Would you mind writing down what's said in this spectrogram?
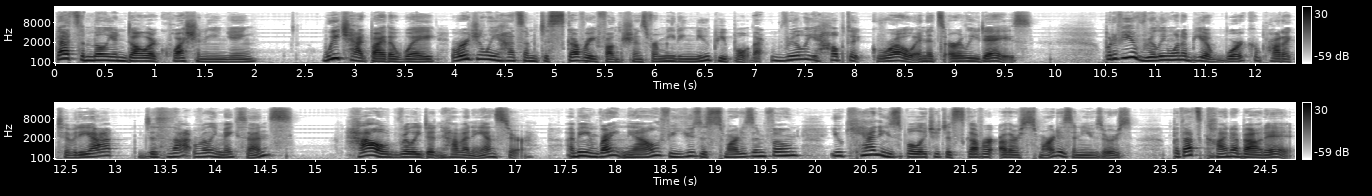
That's a million dollar question, Ying Ying. WeChat, by the way, originally had some discovery functions for meeting new people that really helped it grow in its early days. But if you really want to be a work or productivity app, does that really make sense? Hao really didn't have an answer. I mean, right now, if you use a Smartisan phone, you can use Bullet to discover other Smartisan users, but that's kind of about it.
